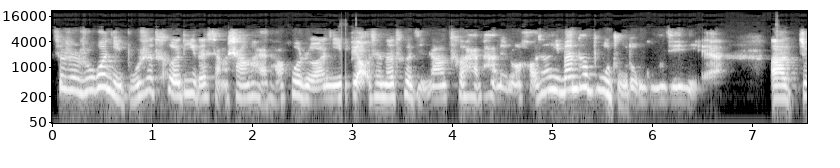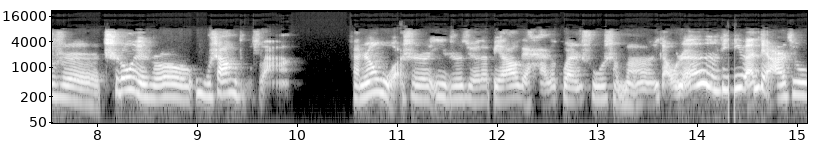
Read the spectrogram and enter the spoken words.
就是如果你不是特地的想伤害它，或者你表现的特紧张、特害怕那种，好像一般它不主动攻击你。啊，就是吃东西的时候误伤不算啊。反正我是一直觉得别老给孩子灌输什么咬人离远点儿，就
